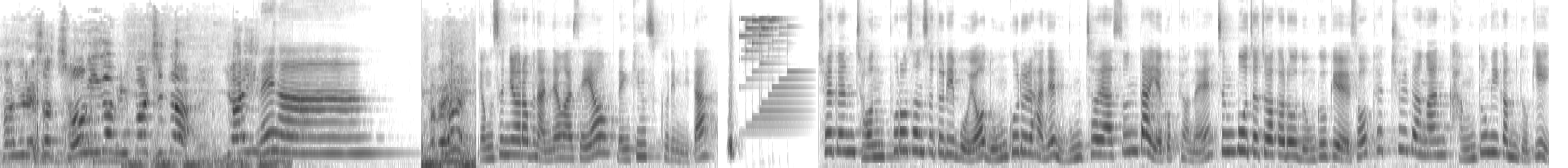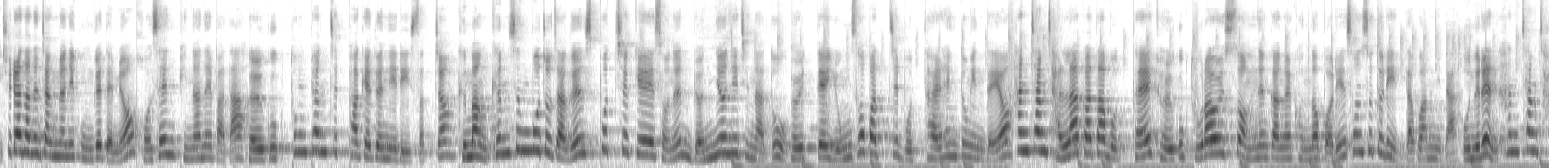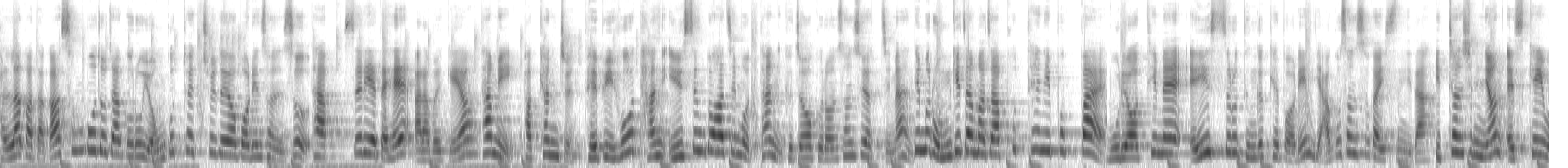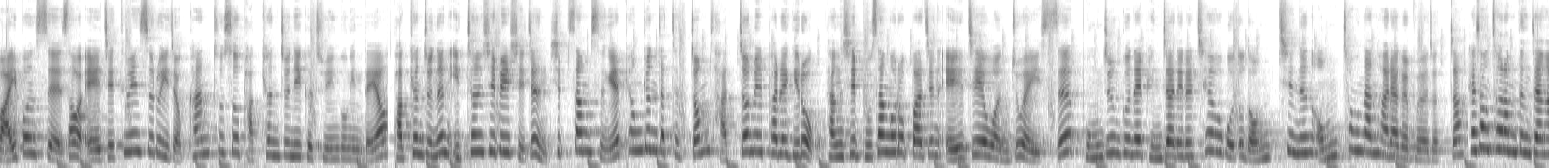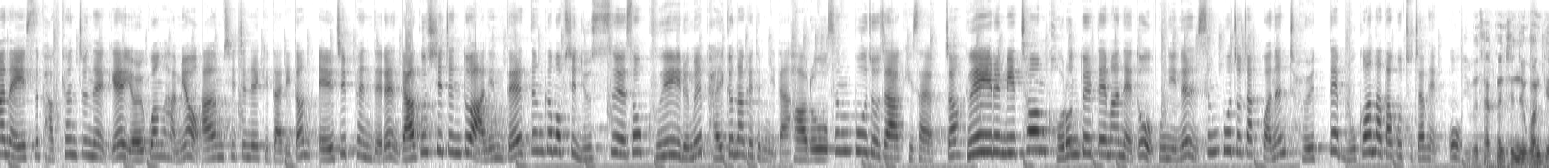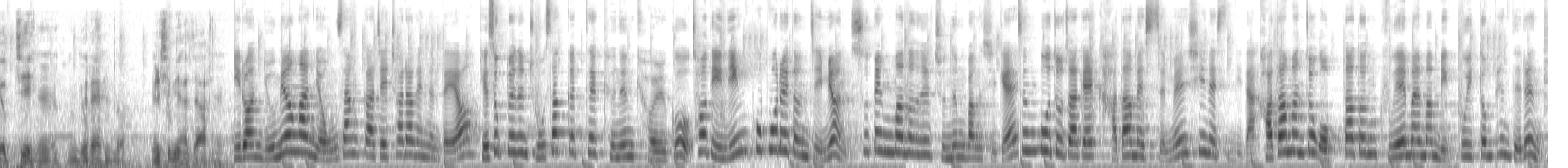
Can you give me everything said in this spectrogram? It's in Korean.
하늘에서 정의가 빗발친다. 야 이. 랭아 영순이 여러분 안녕하세요 랭킹스쿨입니다 최근 전 프로 선수들이 모여 농구를 하는 뭉쳐야 쏜다 예고편에 승부조작으로 농구계에서 퇴출당한 강동희 감독이 출연하는 장면이 공개되며 거센 비난을 받아 결국 통편집하게 된 일이 있었죠. 그만큼 승부조작은 스포츠계에서는 몇 년이 지나도 절대 용서받지 못할 행동인데요. 한참 잘 나가다 못해 결국 돌아올 수 없는 강을 건너버린 선수들이 있다고 합니다. 오늘은 한창 잘 나가다가 승부조작으로 영구 퇴출되어 버린 선수 탑 3에 대해 알아볼게요. 3위 박현준 데뷔 후 단 1승도 하지 못한 그저 그런 선수였지만 팀을 옮기자마자 포텐이 폭발 무려 팀의 에이스로 등극해버린 야구 선수가 있습니다. 2010년 SK 와이번스에서 LG 트윈스로 이적한 투수 박현준이 그 주인공인데요. 박현준은 2011 시즌 13승에 평균 자책점 4.18을 기록 당시 부상으로 빠진 LG의 원조 에이스 봉준군의 빈자리를 채우고도 넘치는 엄청난 활약을 보여줬죠. 혜성처럼 등장한 에이스 박현준에게 열광하며 다음 시즌을 기다리던 LG 팬들은 야구 시즌도 아닌데 뜬금없이 뉴스 에서 그의 이름을 발견하게 됩니다. 바로 승부조작 기사였죠. 그의 이름이 처음 거론될 때만 해도 본인은 승부조작과는 절대 무관하다고 주장했고 이번 사건 전혀 관계 없지? 네, 관계 그래, 없습니다. 열심히 하자. 이런 유명한 영상까지 촬영했는데요. 계속되는 조사 끝에 그는 결국 첫 이닝 포볼을 던지면 수백만 원을 주는 방식의 승부 조작에 가담했음을 시인했습니다. 가담한 적 없다던 그의 말만 믿고 있던 팬들은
